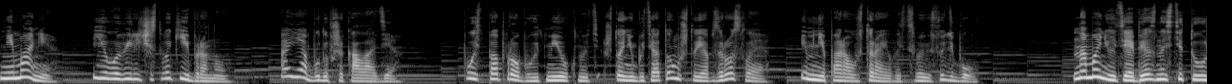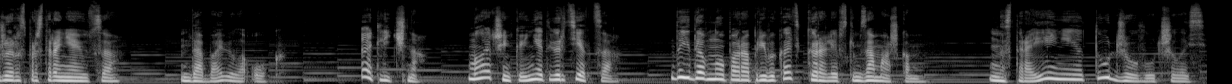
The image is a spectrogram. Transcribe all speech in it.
Не Мане, его величество Кибрану, а я буду в шоколаде. Пусть попробуют мяукнуть что-нибудь о том, что я взрослая, и мне пора устраивать свою судьбу. На Маню эти обязанности тоже распространяются, добавила Ок. Отлично. Младшенькой не отвертеться. Да и давно пора привыкать к королевским замашкам. Настроение тут же улучшилось.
